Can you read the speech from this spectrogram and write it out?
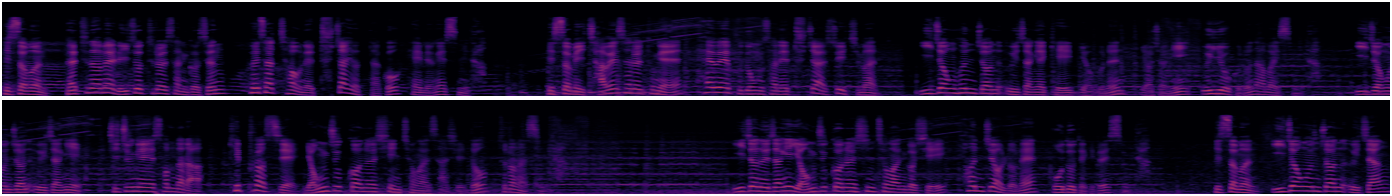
빗썸은 베트남의 리조트를 산 것은 회사 차원의 투자였다고 해명했습니다. 빗썸이 자회사를 통해 해외 부동산에 투자할 수 있지만 이정훈 전 의장의 개입 여부는 여전히 의혹으로 남아 있습니다. 이정훈 전 의장이 지중해의 섬나라 키프러스에 영주권을 신청한 사실도 드러났습니다. 이 전 의장이 영주권을 신청한 것이 현지 언론에 보도되기도 했습니다. 빗썸은 이정훈 전 의장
